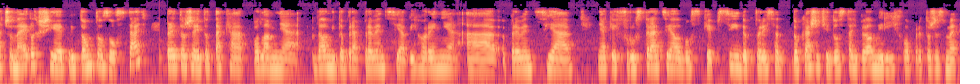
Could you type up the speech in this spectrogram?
a čo najdlhšie pri tomto zostať, pretože je to taká podľa mňa veľmi dobrá prevencia vyhorenia a prevencia nejakej frustrácie alebo skepsy, do ktorej sa dokážete dostať veľmi rýchlo, pretože sme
